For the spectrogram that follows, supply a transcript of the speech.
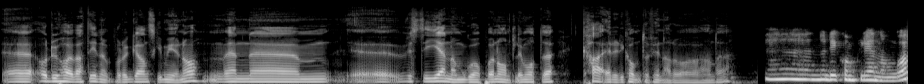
Uh, og du har jo vært inne på det ganske mye nå, men uh, hvis de gjennomgår på en ordentlig måte, hva er det de kommer til å finne da, André? Når de kommer til å gjennomgå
